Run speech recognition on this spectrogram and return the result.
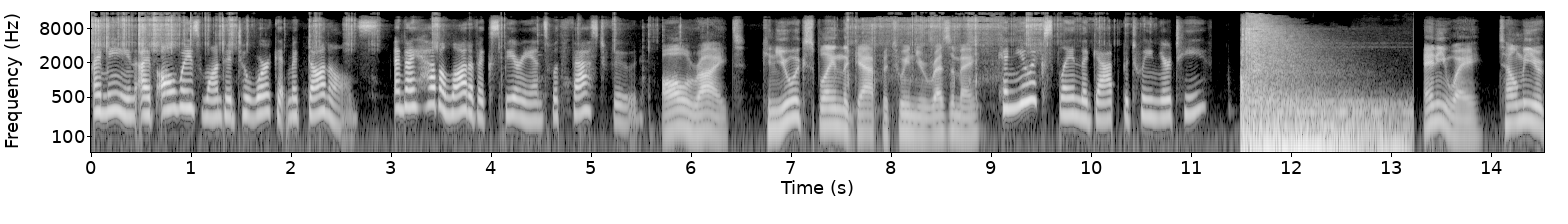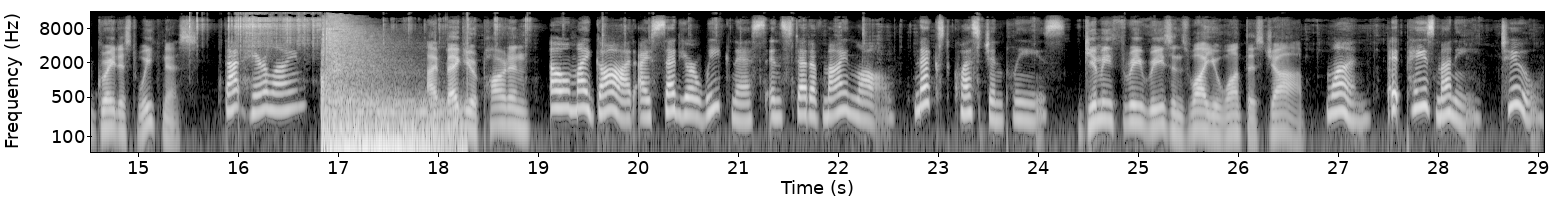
I mean, I've always wanted to work at McDonald's. And I have a lot of experience with fast food. All right. Can you explain the gap between your resume? Can you explain the gap between your teeth? Anyway, tell me your greatest weakness. That hairline? I beg your pardon. Oh my god, I said your weakness instead of mine lol. Next question please. Give me three reasons why you want this job. 1. It pays money. 2.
